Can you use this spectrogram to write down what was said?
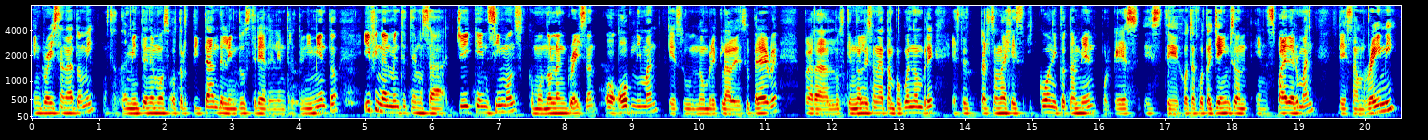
en Grey's Anatomy. O sea, también tenemos otro titán de la industria del entretenimiento. Y finalmente tenemos a J.K. Simmons como Nolan Grayson o Omniman, que es su nombre clave de superhéroe. Para los que no les suena tampoco el nombre, este personaje es icónico también porque es este JJ Jameson en Spider-Man de Sam Raimi,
